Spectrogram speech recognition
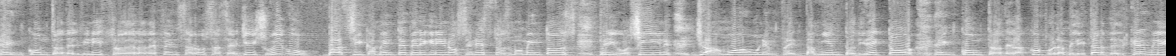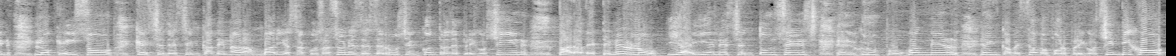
en contra del ministro de la defensa rusa Sergei Shoigu. Básicamente peregrinos en estos momentos Prigozhin llamó a un enfrentamiento directo en contra de la cúpula militar del Kremlin, lo que hizo que se desencadenaran varias acusaciones desde Rusia en contra de Prigozhin para detenerlo. Y ahí en ese entonces el grupo Wagner, encabezado por Prigozhin, dijo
